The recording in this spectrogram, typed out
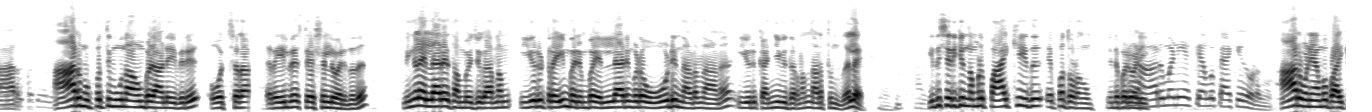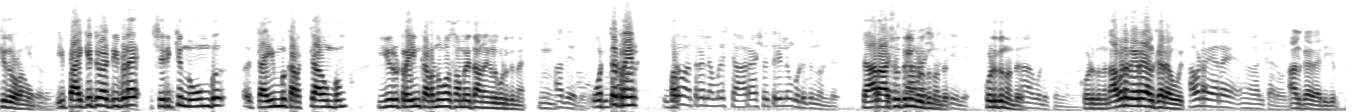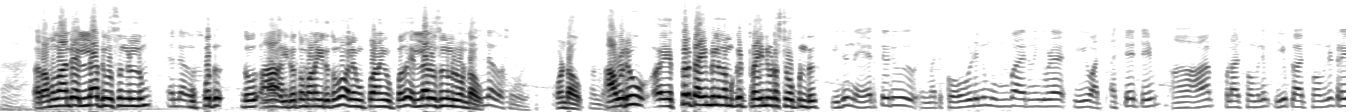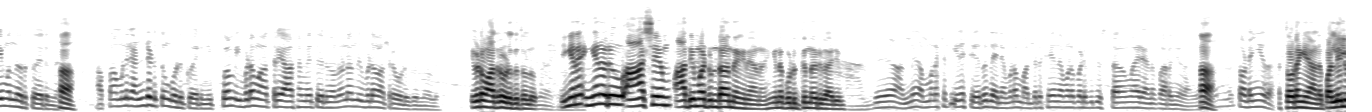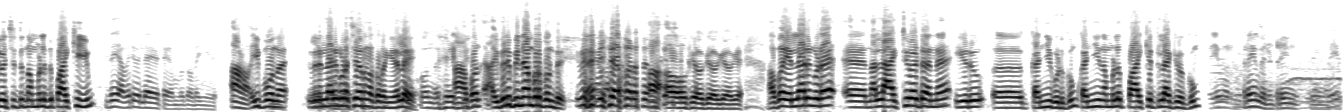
ആറ്. ആറ് മുപ്പത്തി മൂന്നാവുമ്പോഴാണ് ഇവർ ഓച്ചറ റെയിൽവേ സ്റ്റേഷനിൽ വരുന്നത്. നിങ്ങളെല്ലാവരെയും സംഭവിച്ചു കാരണം ഈ ഒരു ട്രെയിൻ വരുമ്പോൾ എല്ലാവരും കൂടെ ഓടി നടന്നാണ് ഈ ഒരു കഞ്ഞി വിതരണം നടത്തുന്നത് അല്ലേ? ഇത് ശരിക്കും നമ്മൾ പാക്ക് ചെയ്ത് എപ്പം തുടങ്ങും ഇതിന്റെ പരിപാടി? ആറ് മണിയൊക്കെ ആകുമ്പോൾ പാക്ക് ചെയ്ത് തുടങ്ങും. ആറ് മണിയാകുമ്പോൾ പാക്ക് ചെയ്ത് തുടങ്ങും. ഈ പാക്കറ്റുമായിട്ട് ഇവിടെ ശരിക്കും നോമ്പ് ടൈം കറക്റ്റ് ആകുമ്പം ഈ ഒരു ട്രെയിൻ കടന്നു പോകുന്ന സമയത്താണ് നിങ്ങൾ കൊടുക്കുന്നത്. അതെ അതെ. ഒറ്റ ട്രെയിൻ ഇവിടെ മാത്രമല്ല നമ്മൾ സ്റ്റാർ ആശുപത്രിയിലും കൊടുക്കുന്നുണ്ട്. സ്റ്റാർ ആശുപത്രിയിലും കൊടുക്കുന്നുണ്ട്. കൊടുക്കുന്നുണ്ട്. കൊടുക്കുന്നുണ്ട്. അവിടെ വേറെ ആൾക്കാരാവും. അവിടെ വേറെ ആൾക്കാരായിരിക്കും. റമദാന്റെ എല്ലാ ദിവസങ്ങളിലും മുപ്പത് ആ ഇരുപത്തൊമ്പതാണെങ്കിൽ ഇരുപത്തൊമ്പത് അല്ലെങ്കിൽ മുപ്പതാണെങ്കിൽ മുപ്പത് എല്ലാ ദിവസങ്ങളിലും ഉണ്ടാവും. എല്ലാ ദിവസവും ഉണ്ടാവും. ആ ഒരു എത്ര ടൈമിൽ നമുക്ക് ട്രെയിൻ ഇവിടെ സ്റ്റോപ്പ് ഉണ്ട്? ഇത് നേരത്തെ ഒരു മറ്റേ കോവിഡിന് മുമ്പായിരുന്നെങ്കിൽ ഇവിടെ ഈ അറ്റ് എ ടൈം ആ പ്ലാറ്റ്ഫോമിലും ഈ പ്ലാറ്റ്ഫോമിലും ട്രെയിൻ വന്ന് നിർത്തുമായിരുന്നു. അപ്പൊ നമ്മൾ രണ്ടിടത്തും കൊടുക്കുമായിരുന്നു. ഇപ്പം ഇവിടെ മാത്രമേ ആ സമയത്ത് വരുന്നുള്ളൂ. ഇവിടെ മാത്രമേ കൊടുക്കുന്നുള്ളൂ. ഇവിടെ മാത്രമേ കൊടുക്കത്തുള്ളൂ. ഇങ്ങനെ ഇങ്ങനെ ഒരു ആശയം ആദ്യമായിട്ട് ഉണ്ടാകുന്നത് എങ്ങനെയാണ്? ഇങ്ങനെ കൊടുക്കുന്ന ഒരു കാര്യം. അത് അന്ന് നമ്മളൊക്കെ തീരെ ചെറുതായി നമ്മുടെ മദ്രസയിൽ നമ്മളെ പഠിപ്പിച്ച ഉസ്താദന്മാരാണ് പറഞ്ഞത്. തുടങ്ങിയതാണ് അങ്ങനെ തുടങ്ങിയതാ. തുടങ്ങിയാണ് പള്ളിയിൽ വെച്ചിട്ട് നമ്മൾ ഇത് പാക്ക് ചെയ്യും? ഇതേ അവരും നമ്മൾ തുടങ്ങിയത്. ആണോ? ഈ പോകുന്ന ഇവരെല്ലാരും കൂടെ ചേർന്നാ തുടങ്ങിയല്ലേ അപ്പൊ ഇവർ പിന്നാമ്പുറത്തുണ്ട്. ആ ഓക്കെ ഓക്കെ ഓക്കെ ഓക്കെ. അപ്പൊ എല്ലാരും കൂടെ നല്ല ആക്റ്റീവായിട്ട് തന്നെ ഈ ഒരു കഞ്ഞി കൊടുക്കും. കഞ്ഞി നമ്മൾ പാക്കറ്റിലാക്കി വെക്കും. ട്രെയിൻ വരും ട്രെയിൻ.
